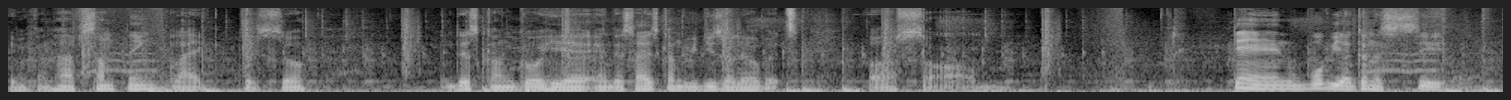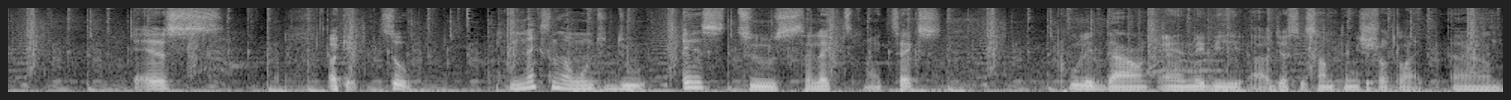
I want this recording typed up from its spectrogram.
Then we can have something like this. So this can go here and the size can reduce a little bit. Awesome then what we are gonna see is okay so next thing I want to do is to select my text pull it down and maybe uh, just do something short like um,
